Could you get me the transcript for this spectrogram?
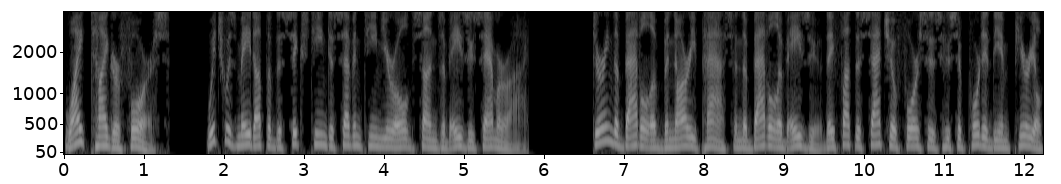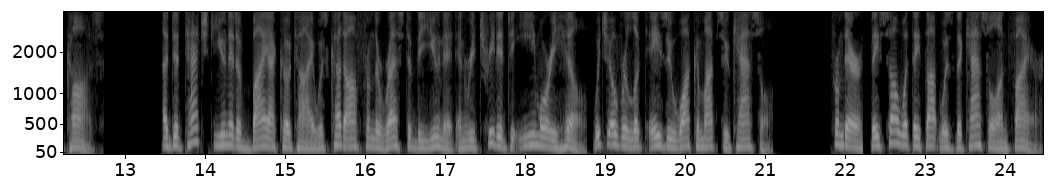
White Tiger Force which was made up of the 16 to 17-year-old sons of Aizu samurai. During the Battle of Bonari Pass and the Battle of Aizu they fought the Satchō forces who supported the imperial cause. A detached unit of Byakkotai was cut off from the rest of the unit and retreated to Iimori Hill, which overlooked Aizu Wakamatsu Castle. From there, they saw what they thought was the castle on fire.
